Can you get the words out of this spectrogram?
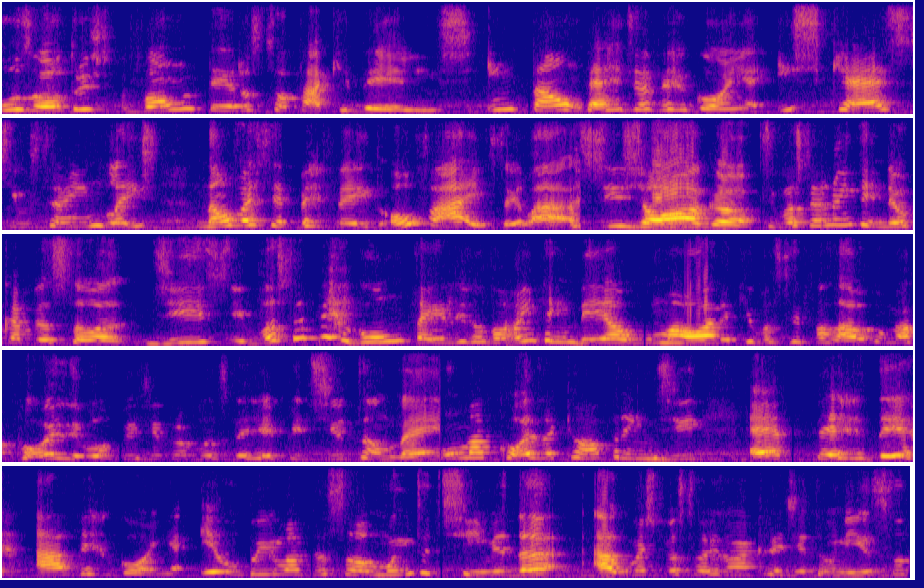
os outros vão ter o sotaque deles. Então, perde a vergonha, esquece, o seu inglês não vai ser perfeito, ou vai, sei lá, se joga. Se você não entendeu o que a pessoa disse, você pergunta, eles vão entender alguma hora que você falar alguma coisa e vou pedir para você repetir também. Uma coisa que eu aprendi é perder a vergonha. Eu fui uma pessoa muito tímida, algumas pessoas não acreditam nisso,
